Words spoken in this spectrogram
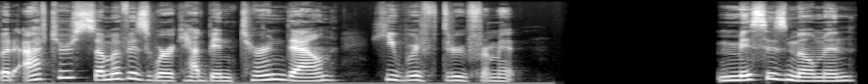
but after some of his work had been turned down, he withdrew from it. Mrs. Millman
